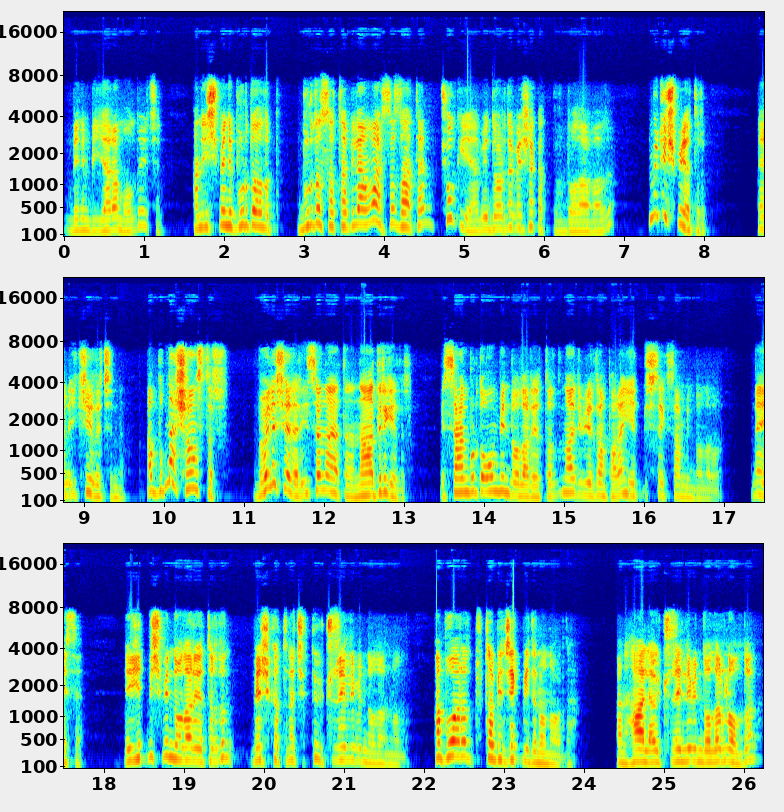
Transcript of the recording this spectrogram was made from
benim bir yaram olduğu için. Hani işmeni burada alıp burada satabilen varsa zaten çok iyi yani bir 4'e 5'e katladı dolar bazlı. Müthiş bir yatırım. Yani 2 yıl içinde. Ha bunlar şanstır. Böyle şeyler insan hayatına nadir gelir. E sen burada 10 bin dolar yatırdın. Hadi birden paran 70-80 bin dolar oldu. Neyse. E 70 bin dolar yatırdın. 5 katına çıktı. 350 bin doların oldu. Ha bu arada tutabilecek miydin onu orada? Hani hala 350 bin doların oldu.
